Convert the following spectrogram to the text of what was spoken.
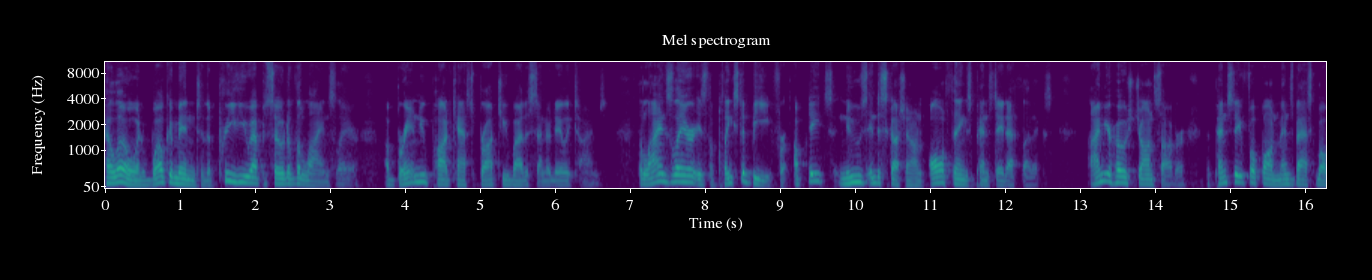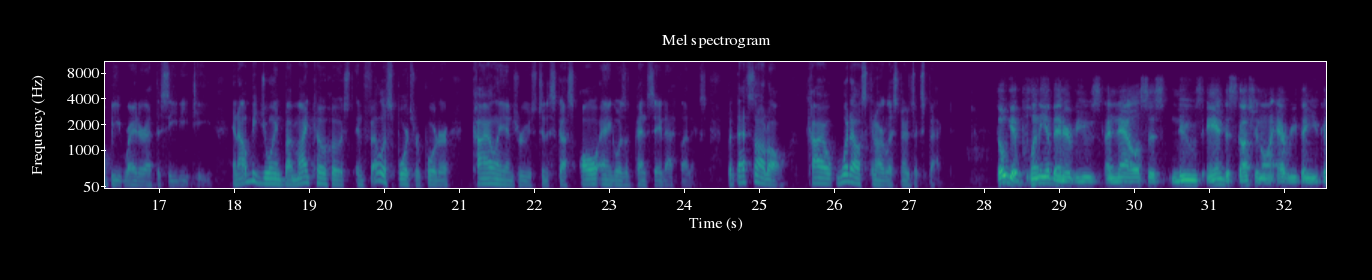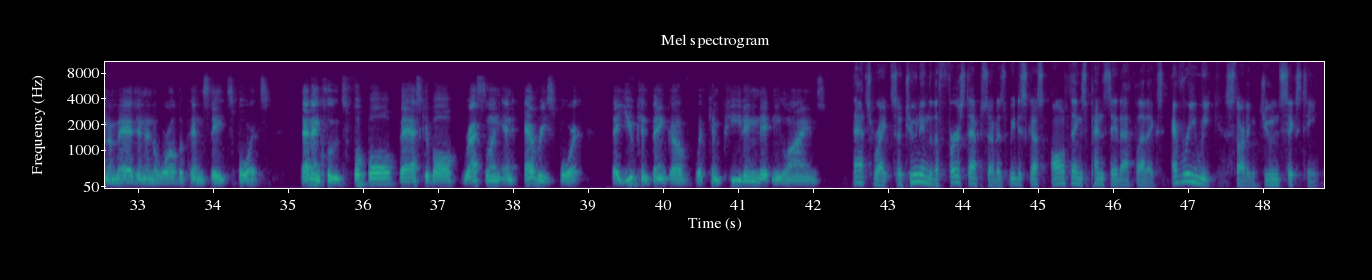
Hello, and welcome into the preview episode of The Lions Lair, a brand new podcast brought to you by the Centre Daily Times. The Lions Lair is the place to be for updates, news, and discussion on all things Penn State athletics. I'm your host, Jon Sauber, the Penn State football and men's basketball beat writer at the CDT, and I'll be joined by my co host and fellow sports reporter, Kyle Andrews, to discuss all angles of Penn State athletics. But that's not all. Kyle, what else can our listeners expect? They'll get plenty of interviews, analysis, news, and discussion on everything you can imagine in the world of Penn State sports. That includes football, basketball, wrestling, and every sport that you can think of with competing Nittany Lions. That's right. So tune into the first episode as we discuss all things Penn State athletics every week starting June 16th.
